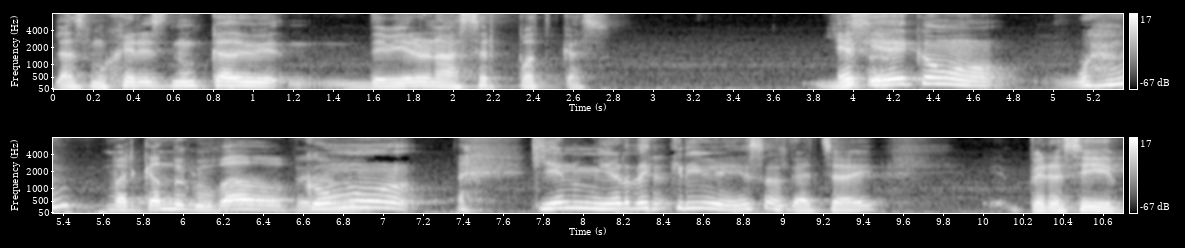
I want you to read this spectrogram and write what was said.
las mujeres nunca debieron hacer podcast. Yo quedé como, bueno, marcando ocupado, pero... ¿Cómo? ¿Quién mierda escribe eso, cachai? Pero sí,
